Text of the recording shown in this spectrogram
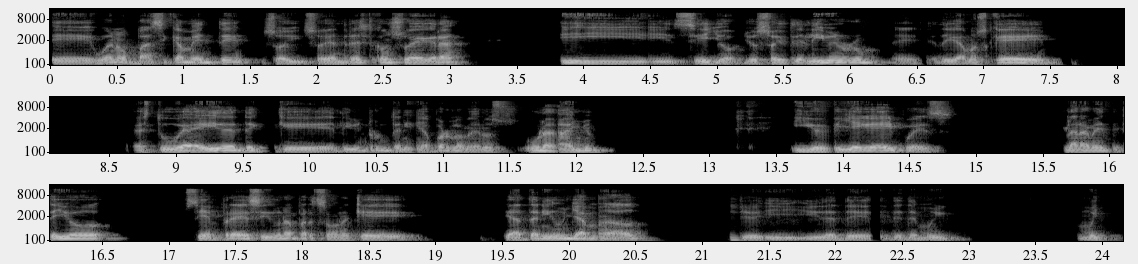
Eh, bueno, básicamente soy, soy Andrés Consuegra y sí, yo, yo soy de Living Room. Eh, digamos que estuve ahí desde que Living Room tenía por lo menos un año y yo llegué y pues claramente yo siempre he sido una persona que, que ha tenido un llamado y, y, desde, desde muy, muy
